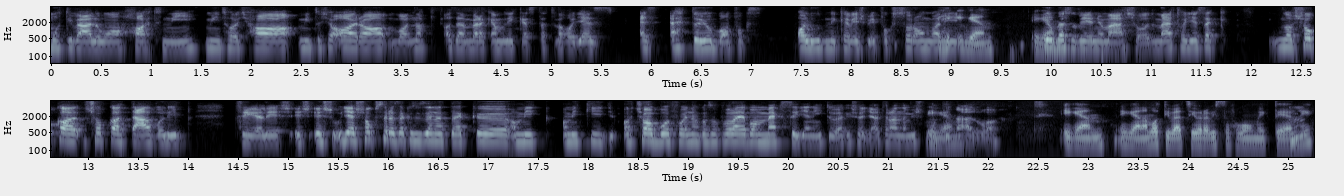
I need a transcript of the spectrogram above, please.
motiválóan hatni, mint hogyha, mint hogyha arra vannak az emberek emlékeztetve, hogy ez, ez ettől jobban fogsz aludni, kevésbé fogsz szorongani. Igen. Igen. Jobb lesz a vérnyomásod, mert hogy ezek no, sokkal, sokkal távolibb cél, és, és, és ugye sokszor ezek az üzenetek, amik, amik így a csapból folynak, azok valójában megszégyenítőek, és egyáltalán nem is motiválóak. Igen, igen, a motivációra vissza fogunk még térni.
